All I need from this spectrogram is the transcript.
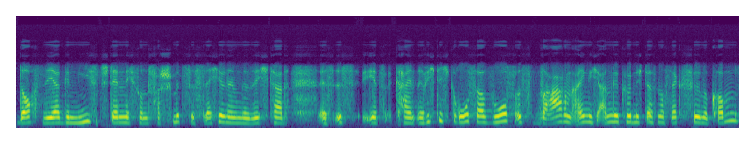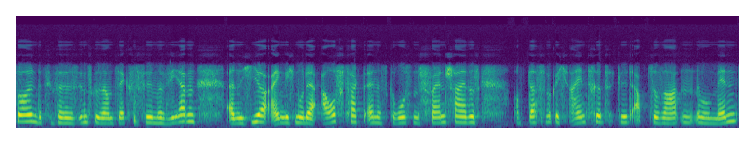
doch sehr genießt, ständig so ein verschmitztes Lächeln im Gesicht hat. Es ist jetzt kein richtig großer Wurf. Es waren eigentlich angekündigt, dass noch sechs Filme kommen sollen, beziehungsweise es insgesamt sechs Filme werden. Also hier eigentlich nur der Auftakt eines großen Franchises. Ob das wirklich eintritt, gilt abzuwarten. Im Moment,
